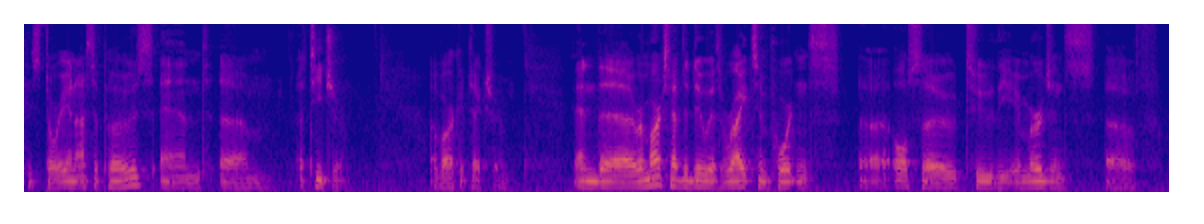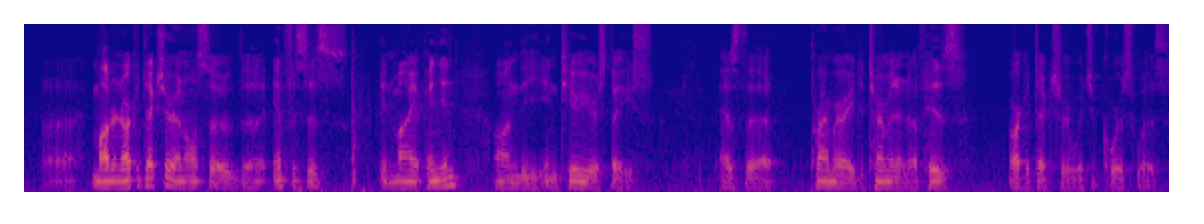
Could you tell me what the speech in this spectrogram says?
historian, I suppose, and um, a teacher of architecture. And the remarks have to do with Wright's importance uh, also to the emergence of uh, modern architecture and also the emphasis, in my opinion, on the interior space as the primary determinant of his architecture, which of course was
